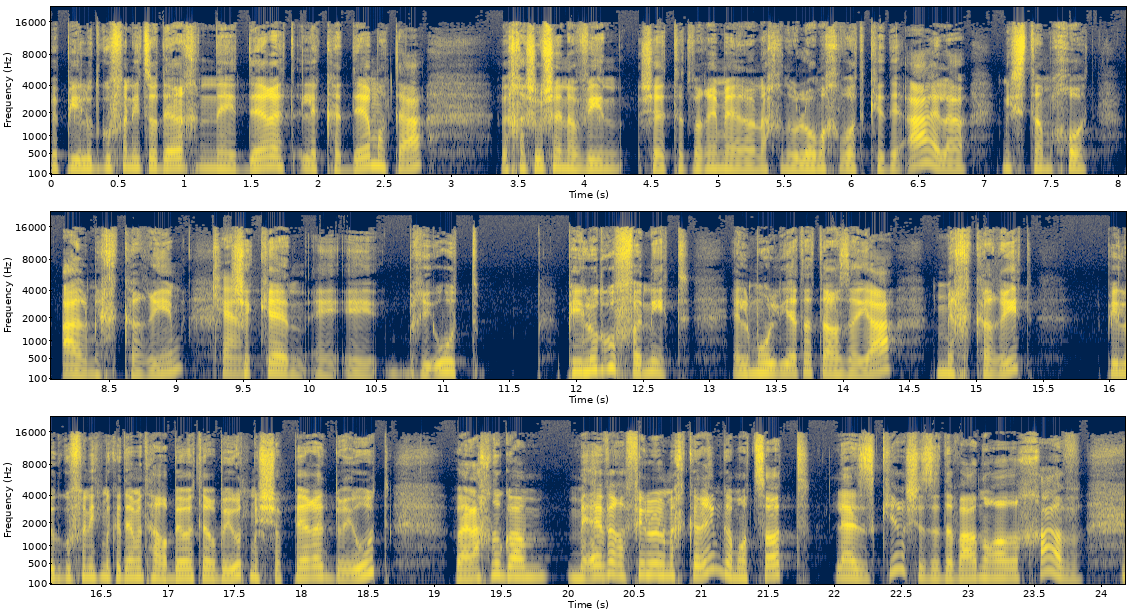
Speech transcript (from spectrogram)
ופעילות גופנית זו דרך נהדרת לקדם אותה, וחשוב שנבין שאת הדברים האלה אנחנו לא מחוות כדעה, אלא מסתמכות על מחקרים, כן. שכן, אה, אה, בריאות, פעילות גופנית אל מול דיאטת הרזייה, מחקרית, פעילות גופנית מקדמת הרבה יותר בריאות, משפרת בריאות, ואנחנו גם, מעבר אפילו למחקרים, גם רוצות להזכיר שזה דבר נורא רחב. Mm-hmm.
